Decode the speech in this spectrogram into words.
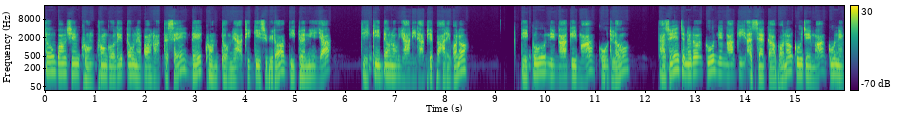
3ပေါင်းချင်းခွန်ခွန်ကိုလေး3နဲ့ပေါင်းတော့30 4ခွန်3များအထိကီဆိုပြီးတော့ဒီ20အရာဒီကီ3လုံးရနေတာဖြစ်ပါတယ်ဗောနော်ဒီ9နဲ့5ကီမှာ9တလုံးဒါဆိုရင်ကျွန်တော်တို့9နဲ့5ကီအဆက်ကဗောနော်9ချိန်မှာ9နဲ့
